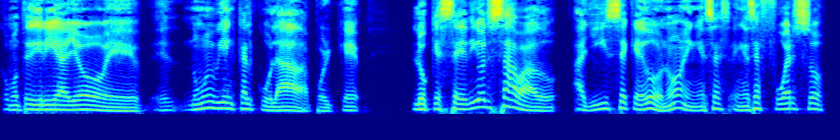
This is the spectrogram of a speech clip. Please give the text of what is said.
¿cómo te diría yo? Eh, eh, no muy bien calculada, porque lo que se dio el sábado allí se quedó, ¿no? En ese, en ese esfuerzo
